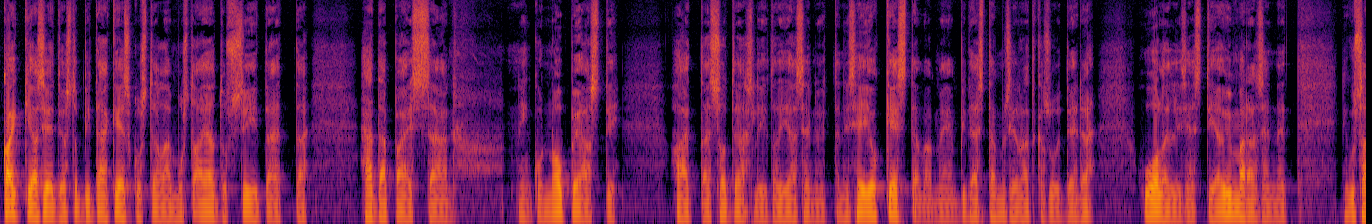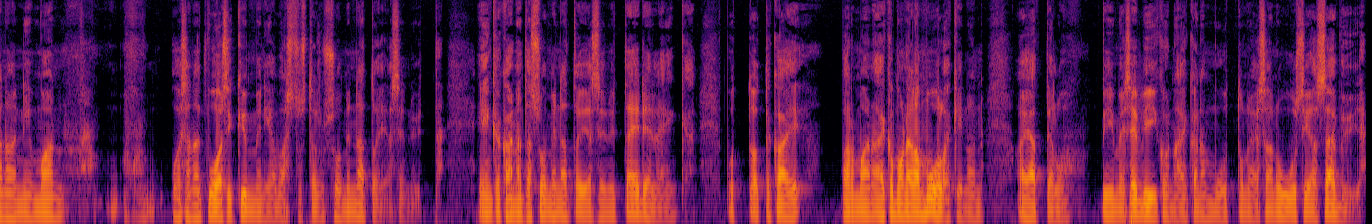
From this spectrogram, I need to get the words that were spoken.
kaikki asiat, joista pitää keskustella. Ja musta ajatus siitä, että hätäpäissään niin kuin nopeasti haettaisiin sotilasliiton jäsenyyttä, niin se ei ole kestävä. Meidän pitäisi tämmöisiä ratkaisuja tehdä huolellisesti. Ja ymmärrän sen, että niin kuin sanoin, niin mä oon, voi sanoa, että vuosikymmeniä vastustanut Suomen NATO-jäsenyyttä. Enkä kannata Suomen NATO-jäsenyyttä edelleenkään. Mutta totta kai varmaan aika monella muullakin on ajattelu viimeisen viikon aikana muuttunut ja saanut uusia sävyjä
